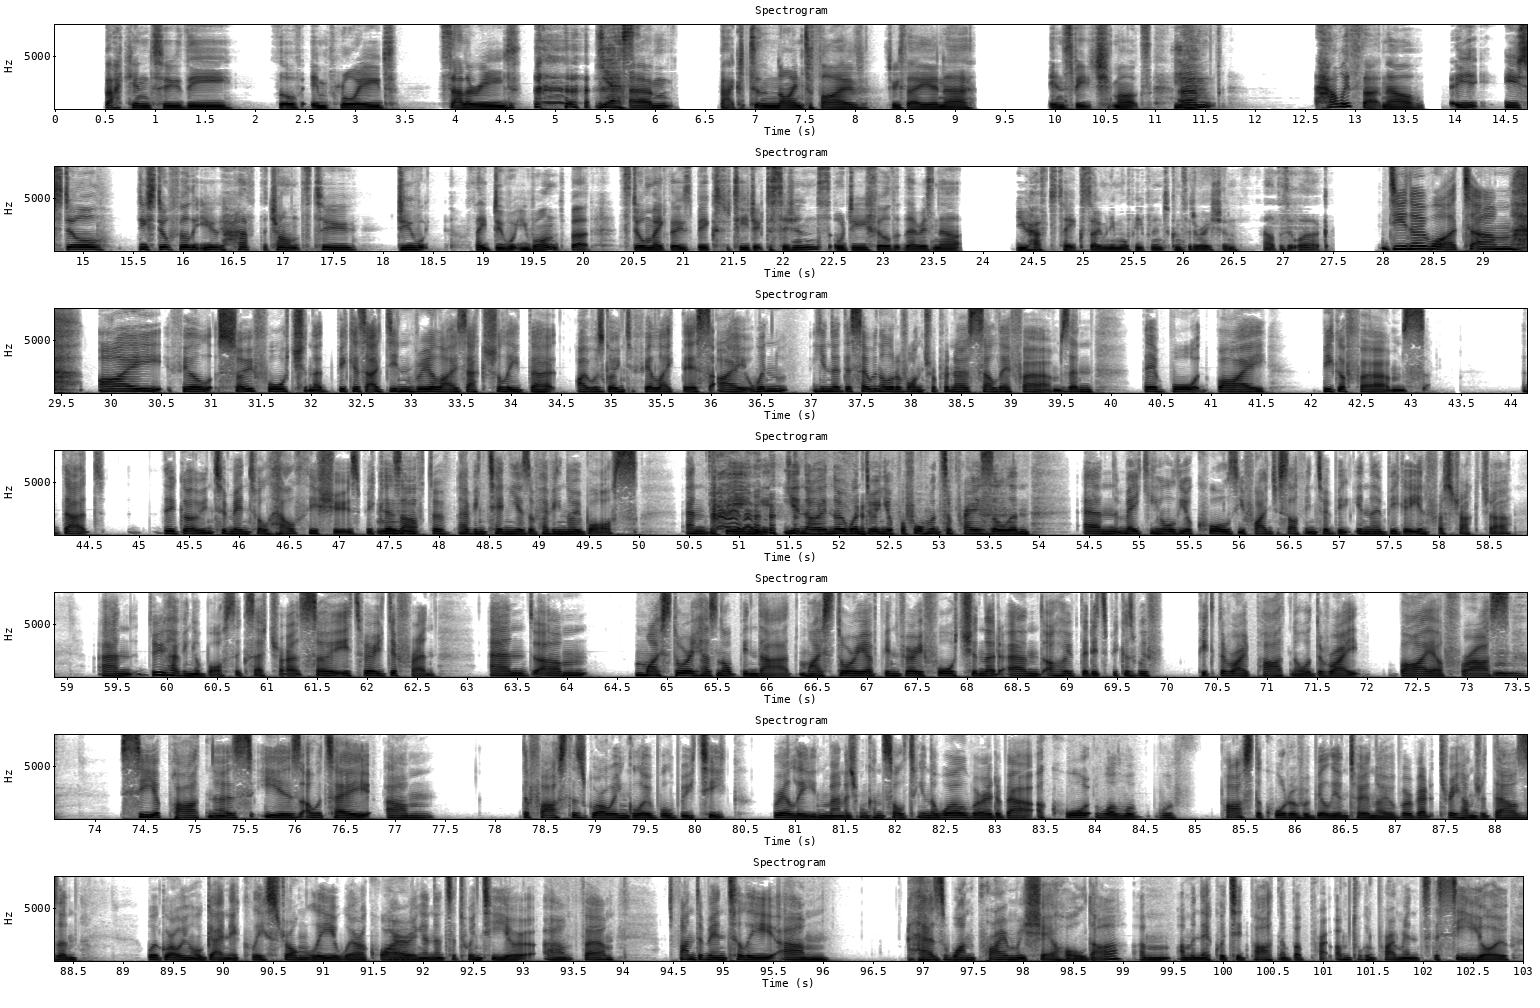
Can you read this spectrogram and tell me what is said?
back into the sort of employed, salaried. Yes. um, back to the nine to five, should we say, in uh, in speech marks. Yeah. Um, how is that now? Are you, you still do you still feel that you have the chance to do what say do what you want, but still make those big strategic decisions, or do you feel that there is now you have to take so many more people into consideration? How does it work? Do you know what? Um, I feel so fortunate because I didn't realize actually that I was going to feel like this. I when you know they say when a lot of entrepreneurs sell their firms and they're bought by bigger firms that they go into mental health issues because Mm. after having 10 years of having no boss and being you know no one doing your performance appraisal and and making all your calls, you find yourself into a big, in a bigger infrastructure and do having a boss, etc. So it's very different. And um, my story has not been that. My story, I've been very fortunate, and I hope that it's because we've picked the right partner or the right buyer for us. Mm. SIA Partners is, I would say, um, the fastest growing global boutique really in management consulting in the world. We're at about a quarter, well, we're, we've passed the quarter of a billion turnover. We're about at 300,000. We're growing organically, strongly. We're acquiring, and it's a 20 year um, firm. Fundamentally, um, has one primary shareholder. Um, I'm an equity partner, but pri- I'm talking primary, and it's the CEO.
